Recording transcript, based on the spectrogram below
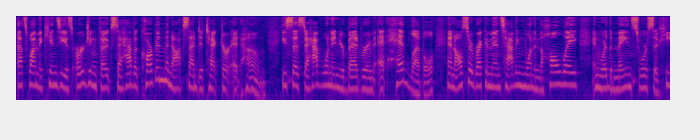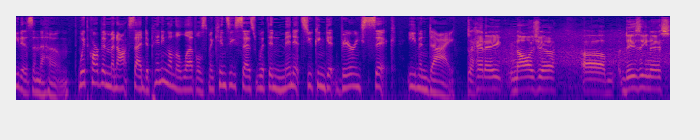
That's why McKenzie is urging folks to have a carbon monoxide detector at home. He says to have one in your bedroom at head level and also recommends having one in the hallway and where the main source of heat is in the home. With carbon monoxide, depending on the levels, McKenzie says within minutes you can get very sick, even die. A headache, nausea, um, dizziness.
